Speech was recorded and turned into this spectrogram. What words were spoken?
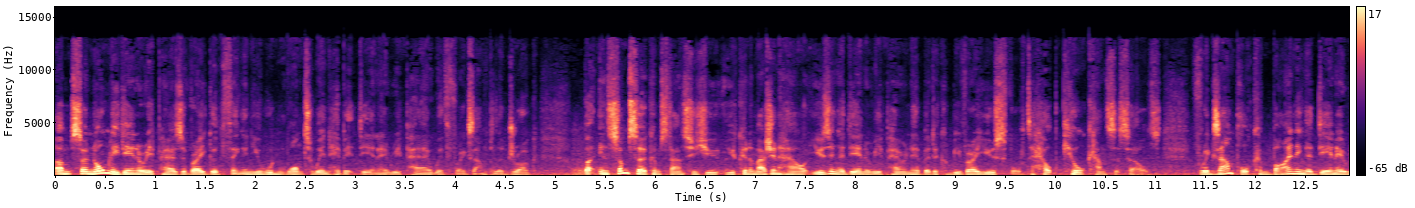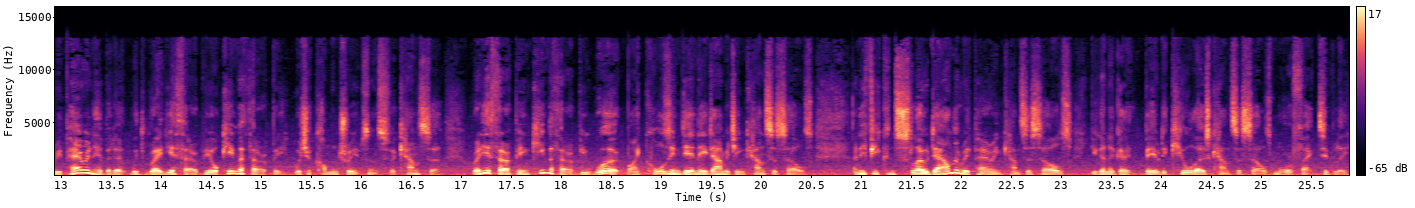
Um, so normally DNA repair is a very good thing, and you wouldn't want to inhibit DNA repair with, for example, a drug. But in some circumstances, you, you can imagine how using a DNA repair inhibitor could be very useful to help kill cancer cells. For example, combining a DNA repair inhibitor with radiotherapy or chemotherapy, which are common treatments for cancer. Radiotherapy and chemotherapy work by causing DNA damage in cancer cells, and if you can slow down the repairing cancer cells, you're going to be able to kill those cancer cells more effectively.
